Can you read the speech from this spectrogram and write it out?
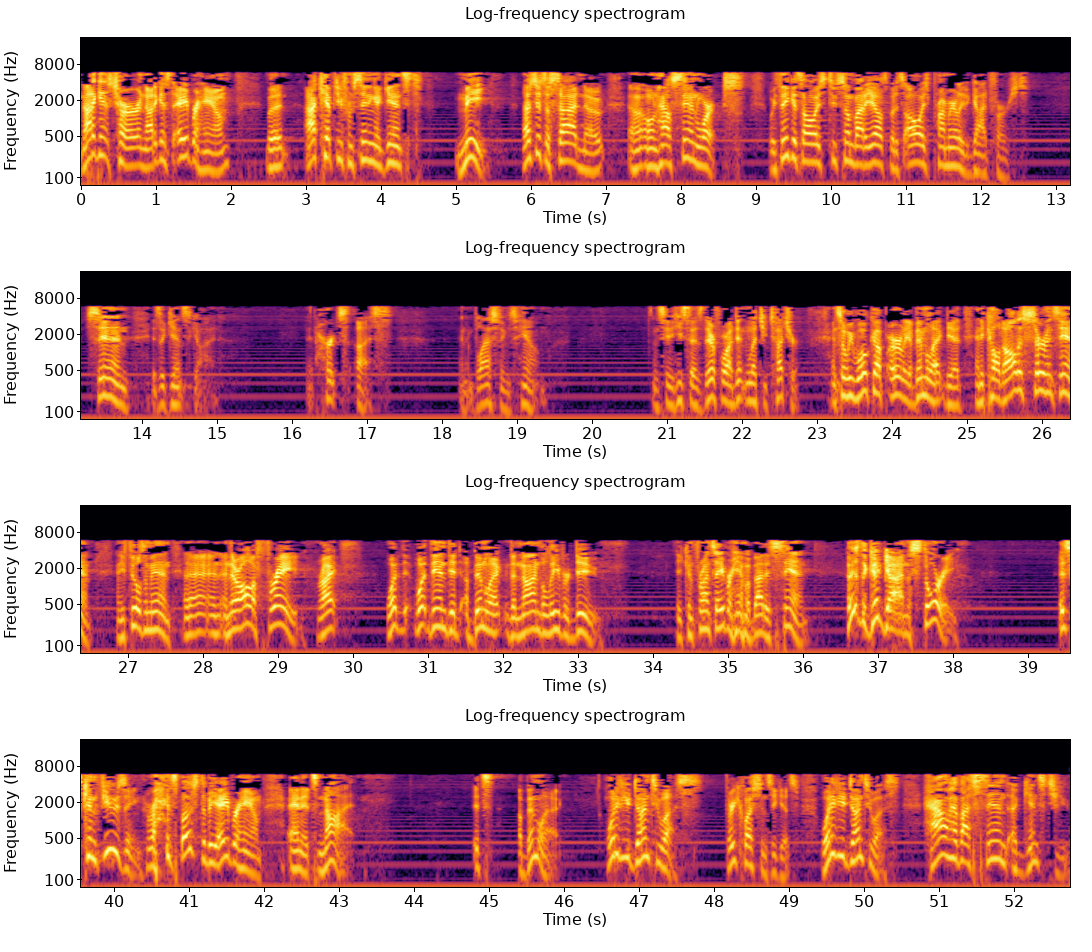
Not against her and not against Abraham, but I kept you from sinning against me. That's just a side note uh, on how sin works. We think it's always to somebody else, but it's always primarily to God first. Sin is against God. It hurts us, and it blasphemes Him. And see, he says, Therefore I didn't let you touch her. And so he woke up early, Abimelech did, and he called all his servants in, and he fills them in, and, and they're all afraid, right? What, what then did Abimelech, the non believer, do? He confronts Abraham about his sin. Who's the good guy in the story? It's confusing, right? It's supposed to be Abraham, and it's not. It's Abimelech. What have you done to us? Three questions he gets. What have you done to us? How have I sinned against you?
